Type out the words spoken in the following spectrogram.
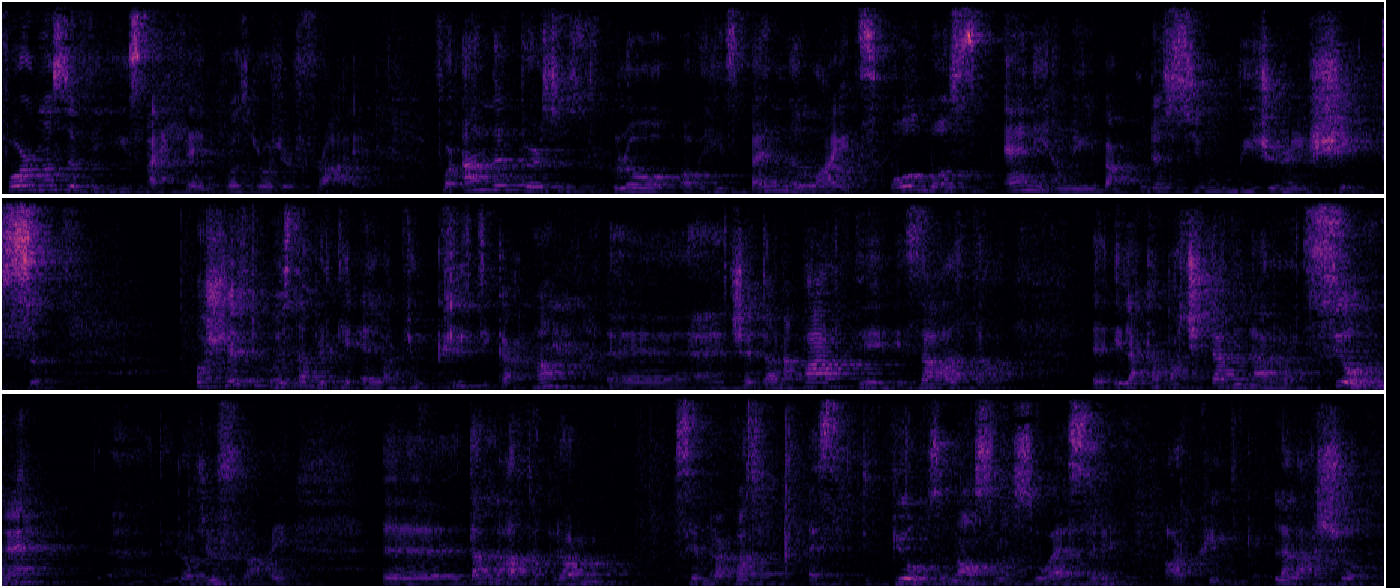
Foremost of these, I think, was Roger Fry. For under Perseus' glow of his Bengal lights, almost any amoeba could assume visionary shapes. Ho scelto questa perché è la più critica, no? eh, cioè da una parte esalta eh, la capacità di narrazione eh, di Roger Fry, eh, dall'altra però sembra quasi essere dubbioso no? sul suo essere art critic. La lascio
